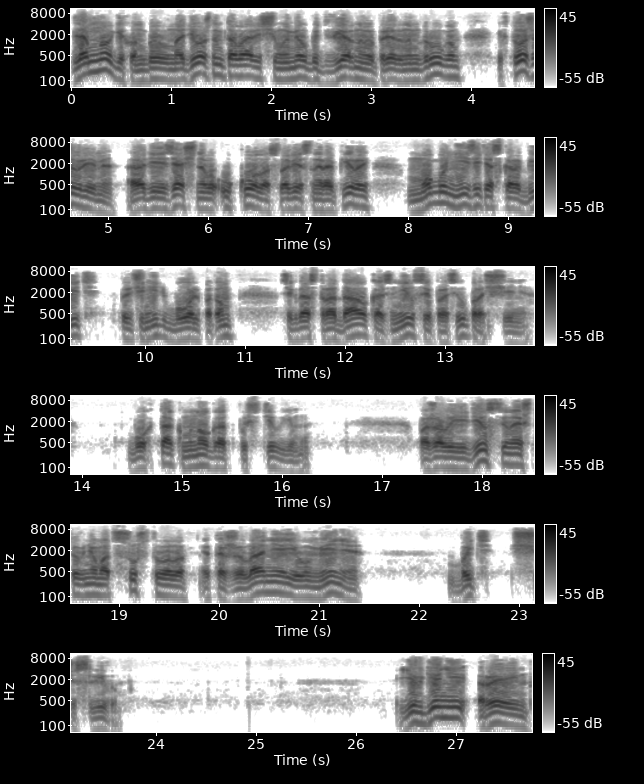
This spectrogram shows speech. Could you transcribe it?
Для многих он был надежным товарищем, умел быть верным и преданным другом, и в то же время, ради изящного укола словесной рапирой, мог унизить, оскорбить, причинить боль, потом всегда страдал, казнился и просил прощения. Бог так много отпустил ему. Пожалуй, единственное, что в нем отсутствовало, это желание и умение быть счастливым. Евгений Рейн.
